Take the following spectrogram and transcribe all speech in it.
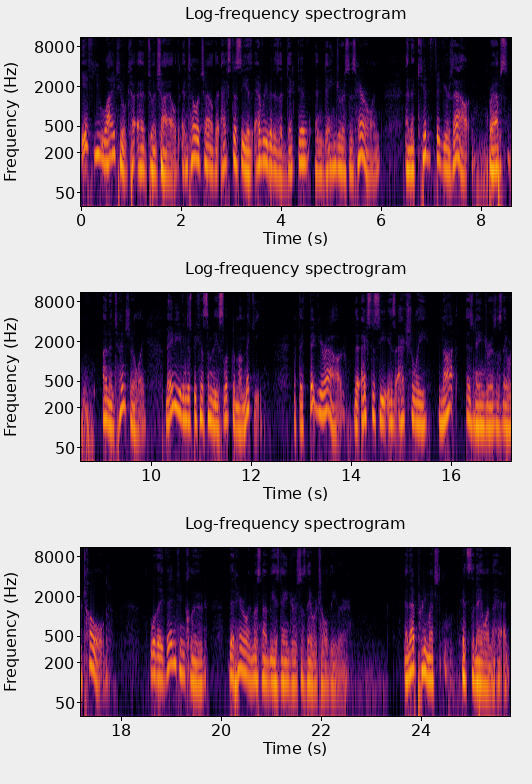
if you lie to a, uh, to a child and tell a child that ecstasy is every bit as addictive and dangerous as heroin, and the kid figures out, perhaps unintentionally, maybe even just because somebody slipped them a Mickey, if they figure out that ecstasy is actually not as dangerous as they were told, will they then conclude that heroin must not be as dangerous as they were told either? And that pretty much hits the nail on the head.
